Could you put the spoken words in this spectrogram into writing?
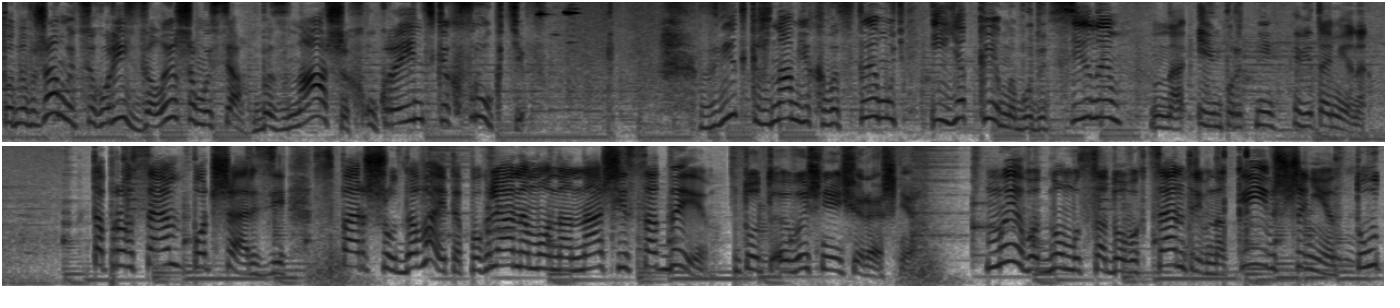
То невже ми цьогоріч залишимося без наших українських фруктів? Звідки ж нам їх вестимуть і якими будуть ціни на імпортні вітаміни? Та про все по черзі. Спершу давайте поглянемо на наші сади. Тут вишня і черешня. Ми в одному з садових центрів на Київщині. Тут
